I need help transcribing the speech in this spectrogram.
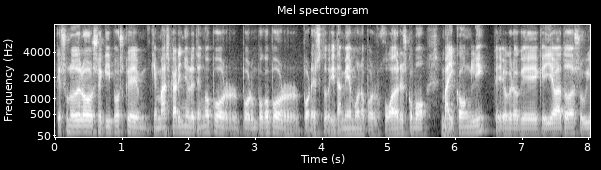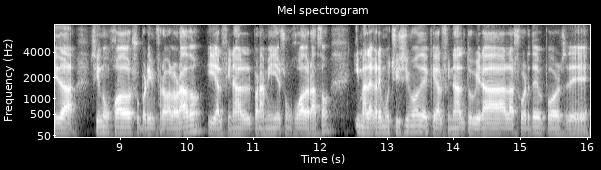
que es uno de los equipos que, que, más cariño le tengo por, por un poco por, por esto. Y también, bueno, por jugadores como Mike Conley, que yo creo que, que lleva toda su vida siendo un jugador súper infravalorado y al final para mí es un jugadorazo y me alegré muchísimo de que al final tuviera la suerte pues de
